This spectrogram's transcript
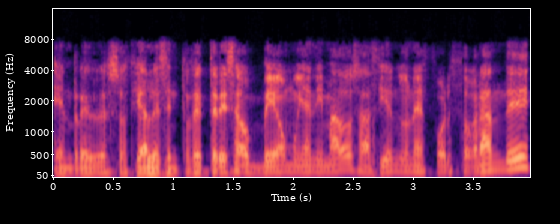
en redes sociales. Entonces, Teresa, os veo muy animados haciendo un esfuerzo grande,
